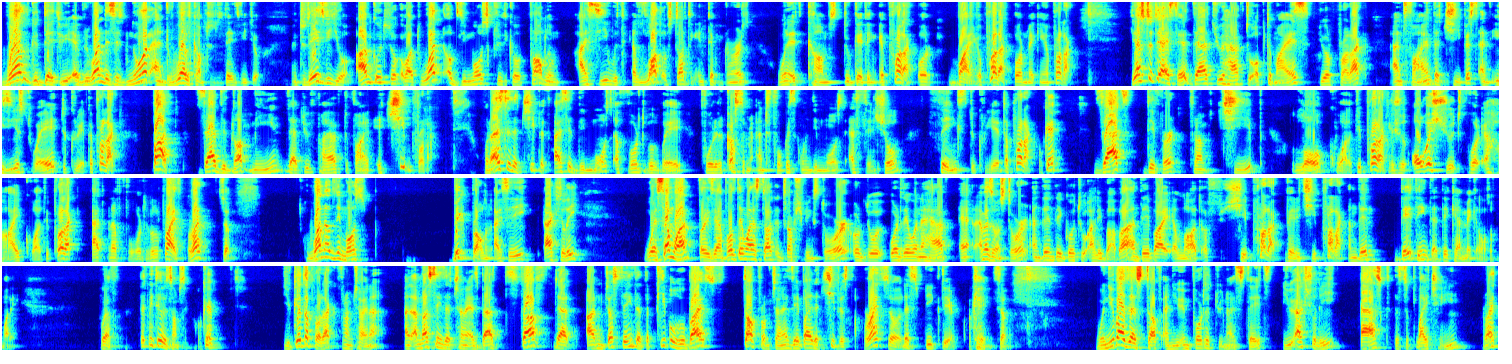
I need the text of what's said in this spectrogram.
Well, good day to you everyone. This is Nour and welcome to today's video. In today's video, I'm going to talk about one of the most critical problem I see with a lot of starting entrepreneurs when it comes to getting a product or buying a product or making a product. Yesterday, I said that you have to optimize your product and find the cheapest and easiest way to create a product. But that did not mean that you have to find a cheap product. When I say the cheapest, I say the most affordable way for your customer and focus on the most essential things to create the product. Okay? That's different from cheap, low quality product. You should always shoot for a high quality product at an affordable price. All right? So, one of the most big problems I see actually when someone, for example, they want to start a dropshipping store or do, or they want to have an Amazon store and then they go to Alibaba and they buy a lot of cheap product, very cheap product, and then they think that they can make a lot of money. Well, let me tell you something, okay? You get a product from China, and I'm not saying that China is bad stuff, that I'm just saying that the people who buy stuff from China, they buy the cheapest stuff, right? So let's be clear. Okay, so when you buy that stuff and you import it to the United States, you actually ask the supply chain, right?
